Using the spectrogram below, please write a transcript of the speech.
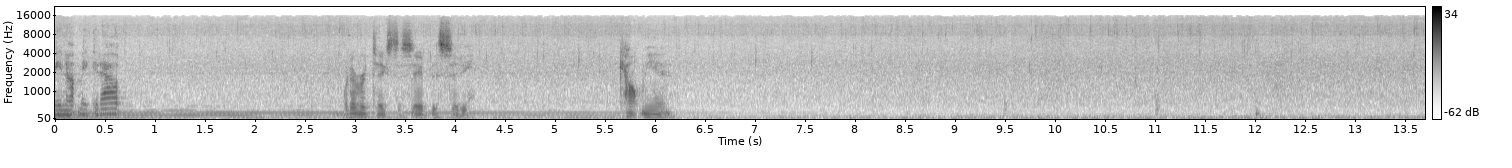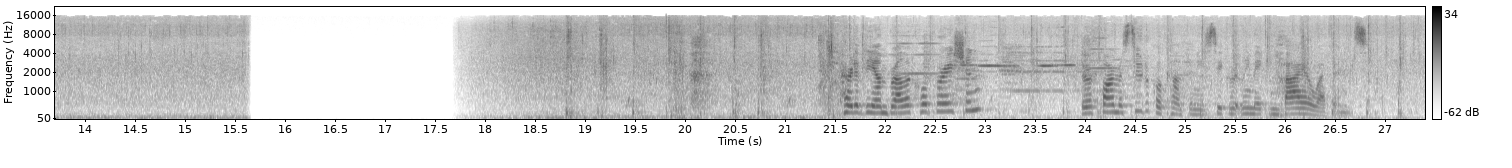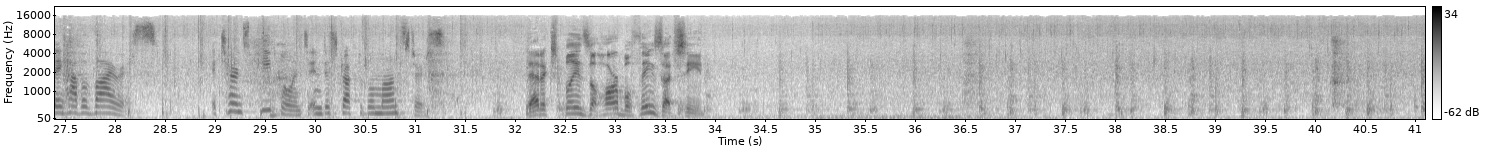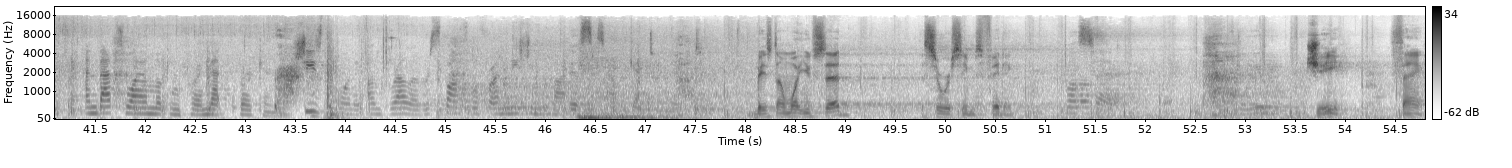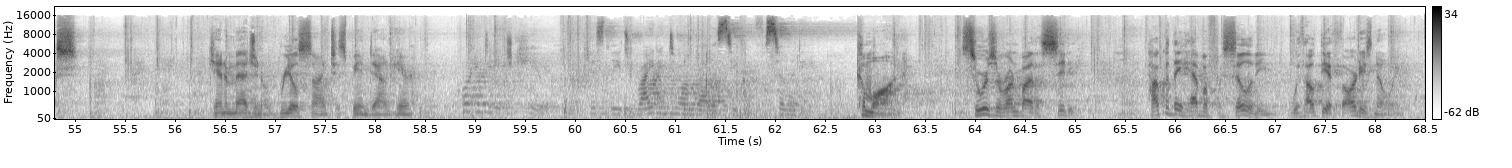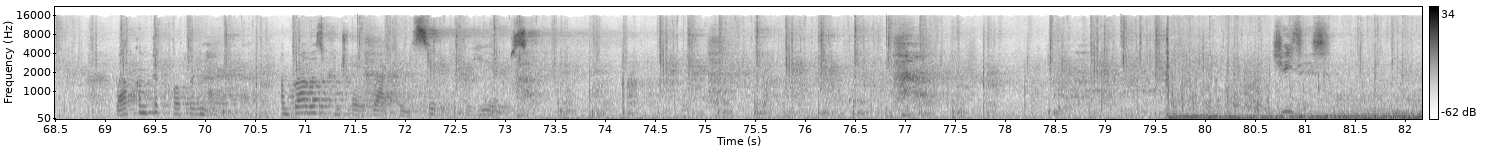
We may not make it out. Whatever it takes to save this city. Count me in. Heard of the Umbrella Corporation? They're a pharmaceutical company secretly making bioweapons. They have a virus. It turns people into indestructible monsters. That explains the horrible things I've seen. And that's why I'm looking for Annette Birkin. She's the one at Umbrella responsible for unleashing the virus. This is how we get to Annette. Based on what you've said, the sewer seems fitting. Well said. After you. Gee, thanks. Can't imagine a real scientist being down here. According to HQ, this leads right into Umbrella's secret facility. Come on. Sewers are run by the city. How could they have a facility without the authorities knowing? Welcome to corporate America. Umbrella's controlled Raccoon City for years. Jesus!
